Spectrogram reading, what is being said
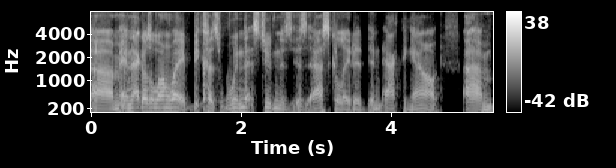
um, and that goes a long way because when that student is is escalated and acting out, um,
